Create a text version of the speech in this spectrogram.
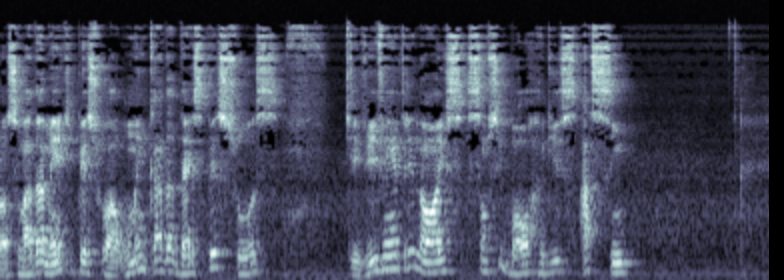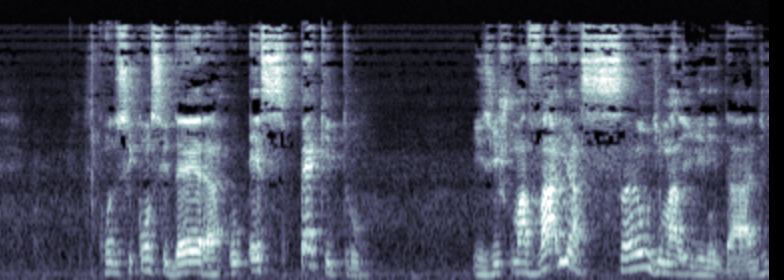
Aproximadamente, pessoal, uma em cada dez pessoas que vivem entre nós são ciborgues assim. Quando se considera o espectro, existe uma variação de malignidade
